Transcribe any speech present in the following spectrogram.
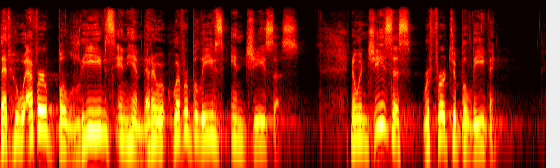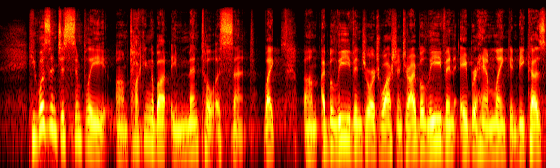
that whoever believes in him, that whoever believes in Jesus. Now, when Jesus referred to believing, he wasn't just simply um, talking about a mental assent, like um, I believe in George Washington, I believe in Abraham Lincoln, because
